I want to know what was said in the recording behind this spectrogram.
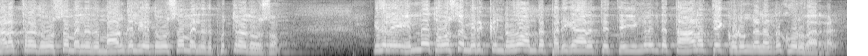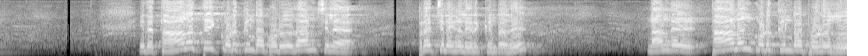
களத்திர தோஷம் அல்லது மாங்கல்ய தோஷம் அல்லது புத்திர தோஷம். இதில் என்ன தோஷம் இருக்கின்றதோ அந்த பரிகாரத்தை செய்யுங்கள் இந்த தானத்தை கொடுங்கள் என்று கூறுவார்கள். இந்த தானத்தை கொடுக்கின்ற பொழுதுதான் சில பிரச்சனைகள் இருக்கின்றது. நாங்கள் தானம் கொடுக்கின்ற பொழுது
